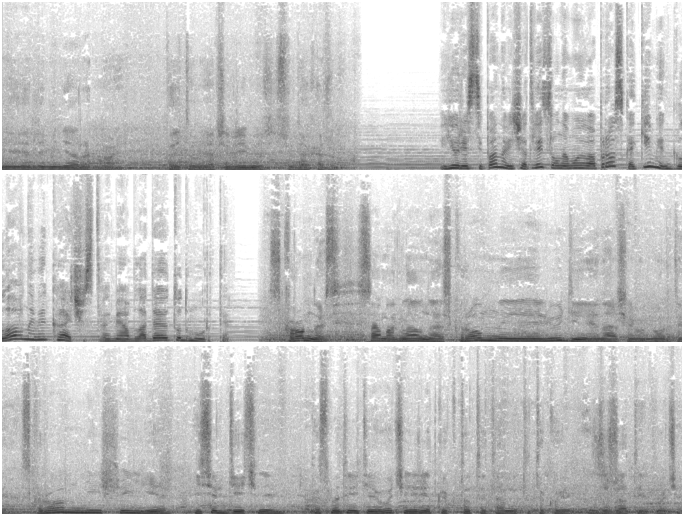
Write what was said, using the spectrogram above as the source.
и для меня родной. Поэтому я все время сюда хожу. Юрий Степанович ответил на мой вопрос, какими главными качествами обладают удмурты – Скромность. Самое главное, скромные люди наши городе, скромнейшие и сердечные. Посмотрите, очень редко кто-то там это такой зажатый и прочее.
